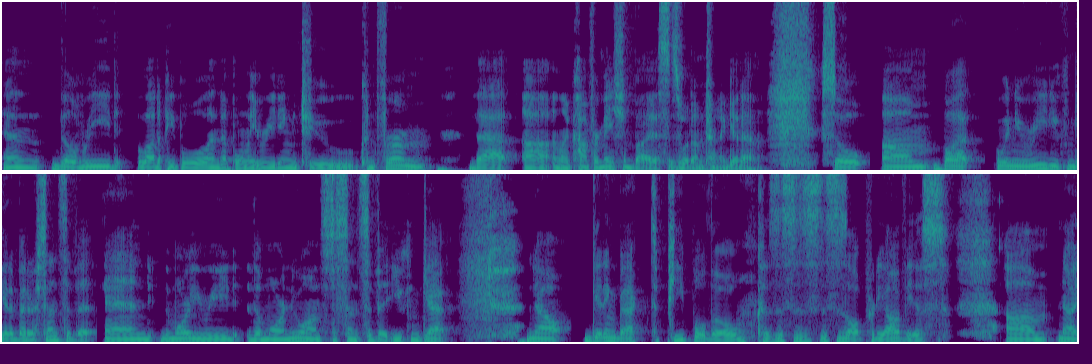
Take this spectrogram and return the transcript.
and they'll read a lot of people will end up only reading to confirm that uh and like confirmation bias is what i'm trying to get at so um but when you read, you can get a better sense of it. And the more you read, the more nuanced a sense of it you can get. Now, getting back to people though because this is this is all pretty obvious. Um, now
